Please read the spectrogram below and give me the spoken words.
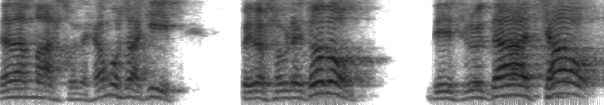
nada más, os dejamos aquí, pero sobre todo, Disfruta, chao.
